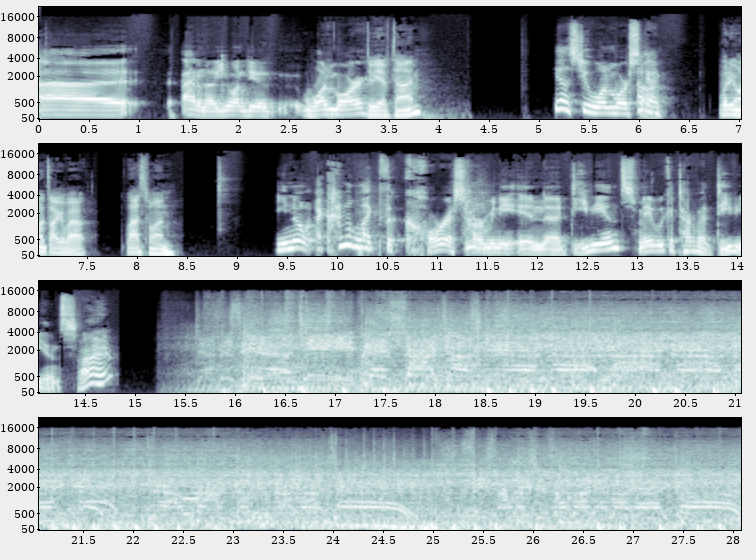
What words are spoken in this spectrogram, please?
Uh, I don't know. You want to do one more? Do we have time? yeah, let's do one more song. Okay. What do you want to talk about? Last one. You know, I kind of like the chorus harmony in uh, Deviance. Maybe we could talk about Deviance. All right. Death is here deep inside your skin. No lie, no making. No radical humanity. Isolation from an imminent good.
